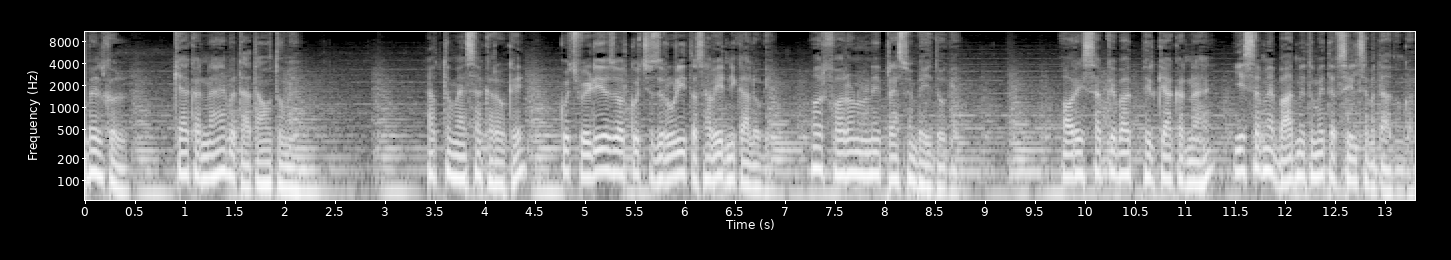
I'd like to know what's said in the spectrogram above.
बिल्कुल। क्या करना है बताता हूँ तुम्हें। अब तुम ऐसा करोगे, कुछ वीडियोस और कुछ ज़रूरी तस्वीर निकालोगे और फ़ौरन उन्हें प्रेस में भेज दोगे। और इस सब के बाद फिर क्या करना है, ये सब मैं बाद में तुम्हें तफसील से बता दूँगा।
